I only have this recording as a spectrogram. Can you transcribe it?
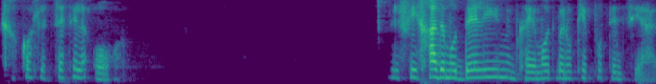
מחכות לצאת אל האור. ולפי אחד המודלים הן קיימות בנו כפוטנציאל.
